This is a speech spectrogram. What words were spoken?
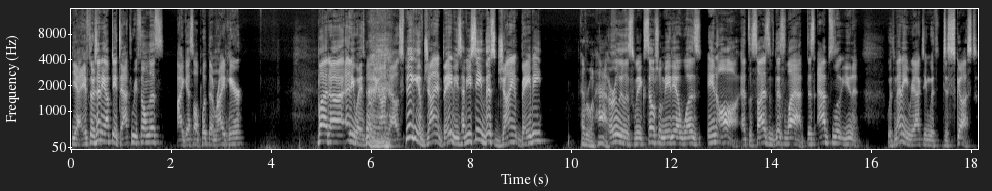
yeah. If there's any updates after we film this, I guess I'll put them right here. But uh, anyways, moving on now. Speaking of giant babies, have you seen this giant baby? Everyone has. Earlier this week, social media was in awe at the size of this lad, this absolute unit, with many reacting with disgust.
